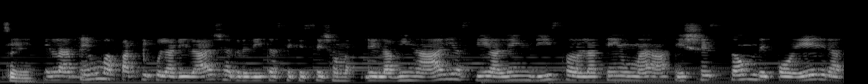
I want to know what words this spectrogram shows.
Sim. Ela tem uma particularidade, acredita-se que seja uma estrela binária, sim. além disso, ela tem uma ejeção de poeira,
